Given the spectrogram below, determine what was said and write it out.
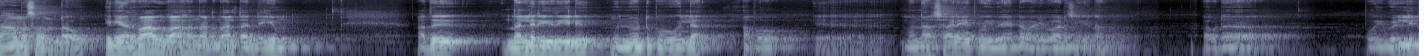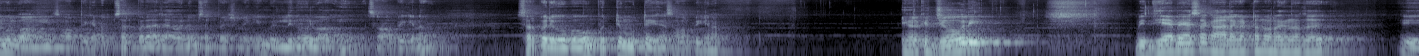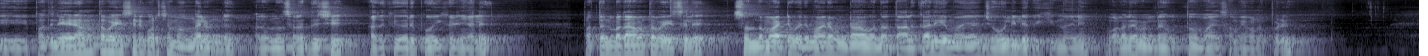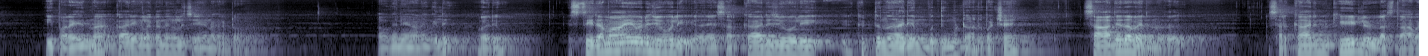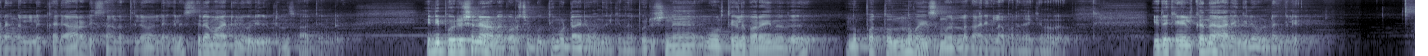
താമസം ഉണ്ടാവും. ഇനി അഥവാ വിവാഹം നടന്നാൽ തന്നെയും അത് നല്ല രീതിയിൽ മുന്നോട്ട് പോകില്ല. അപ്പോൾ മണ്ണാർശാലയിൽ പോയി വേണ്ട വഴിപാട് ചെയ്യണം. അവിടെ പോയി വെള്ളിനൂൽ വാങ്ങി സമർപ്പിക്കണം. സർപ്പരാജാവിനും സർപ്പലക്ഷ്മിക്കും വെള്ളിനൂൽ വാങ്ങി സമർപ്പിക്കണം. സർപ്പരൂപവും പുറ്റും മുട്ടയൊക്കെ സമർപ്പിക്കണം. ഇവർക്ക് ജോലി വിദ്യാഭ്യാസ കാലഘട്ടം എന്ന് പറയുന്നത് ഈ പതിനേഴാമത്തെ വയസ്സിൽ കുറച്ച് മങ്ങലുണ്ട്. അതൊന്ന് ശ്രദ്ധിച്ച് അത് കയറിപ്പോയി പോയി കഴിഞ്ഞാൽ പത്തൊൻപതാമത്തെ വയസ്സിൽ സ്വന്തമായിട്ട് വരുമാനം ഉണ്ടാകുന്ന താൽക്കാലികമായ ജോലി ലഭിക്കുന്നതിന് വളരെ വളരെ ഉത്തമമായ സമയമാണ് ഇപ്പോൾ ഈ പറയുന്ന കാര്യങ്ങളൊക്കെ നിങ്ങൾ ചെയ്യണം കേട്ടോ. അങ്ങനെയാണെങ്കിൽ വരും. സ്ഥിരമായ ഒരു ജോലി അതായത് സർക്കാർ ജോലി കിട്ടുന്ന കാര്യം ബുദ്ധിമുട്ടാണ്. പക്ഷേ സാധ്യത വരുന്നത് സർക്കാരിന് കീഴിലുള്ള സ്ഥാപനങ്ങളിൽ കരാറടിസ്ഥാനത്തിലോ അല്ലെങ്കിൽ സ്ഥിരമായിട്ട് ജോലി കിട്ടുന്ന സാധ്യതയുണ്ട്. ഇനി പുരുഷനാണ് കുറച്ച് ബുദ്ധിമുട്ടായിട്ട് വന്നിരിക്കുന്നത്. പുരുഷന് മൂർത്തികൾ പറയുന്നത് മുപ്പത്തൊന്ന് വയസ്സ് മുതലുള്ള കാര്യങ്ങളാണ് പറഞ്ഞേക്കുന്നത്. ഇത് കേൾക്കുന്ന ആരെങ്കിലും ഉണ്ടെങ്കിൽ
